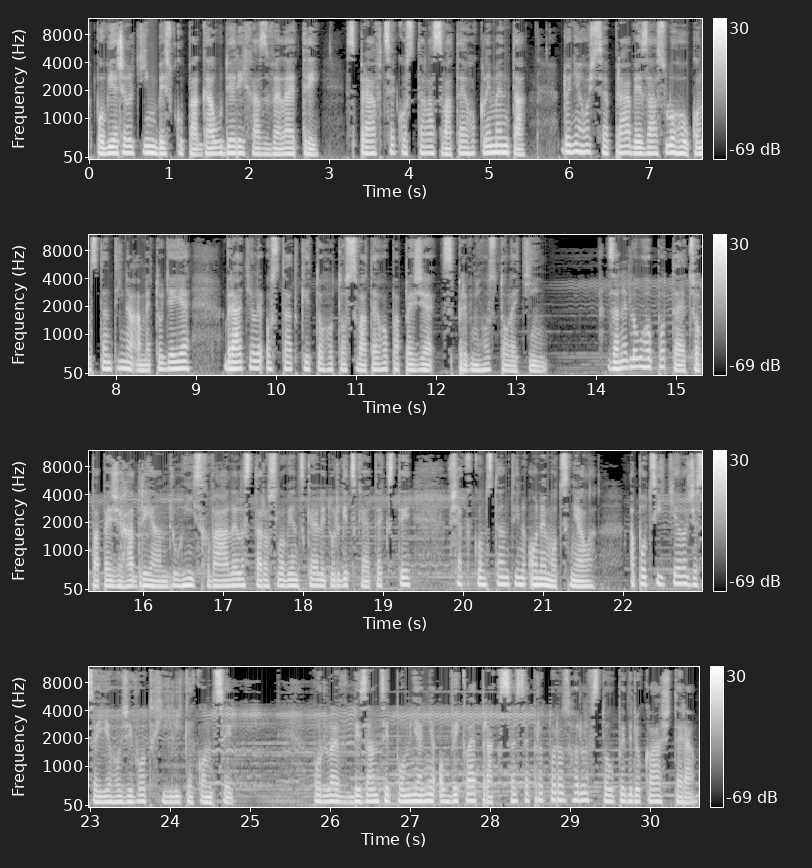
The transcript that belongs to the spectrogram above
Pověřil tím biskupa Gaudericha z Velétry, správce kostela svatého Klimenta, do něhož se právě zásluhou Konstantína a Metoděje vrátily ostatky tohoto svatého papeže z prvního století. Zanedlouho poté, co papež Hadrián II. schválil staroslověnské liturgické texty, však Konstantin onemocněl a pocítil, že se jeho život chýlí ke konci. Podle v Byzanci poměrně obvyklé praxe se proto rozhodl vstoupit do kláštera.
